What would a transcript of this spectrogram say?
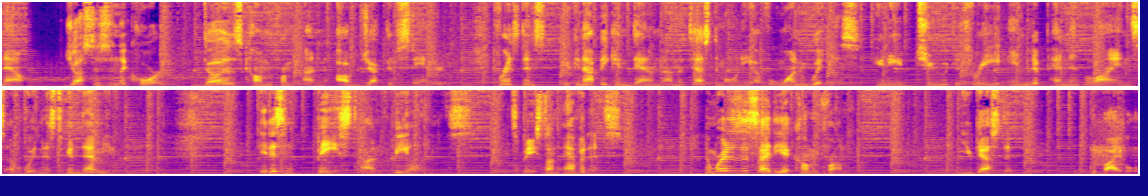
Now, justice in the court does come from an objective standard. For instance, you cannot be condemned on the testimony of one witness. You need two to three independent lines of witness to condemn you. It isn't based on feelings, it's based on evidence. And where does this idea come from? You guessed it the Bible.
